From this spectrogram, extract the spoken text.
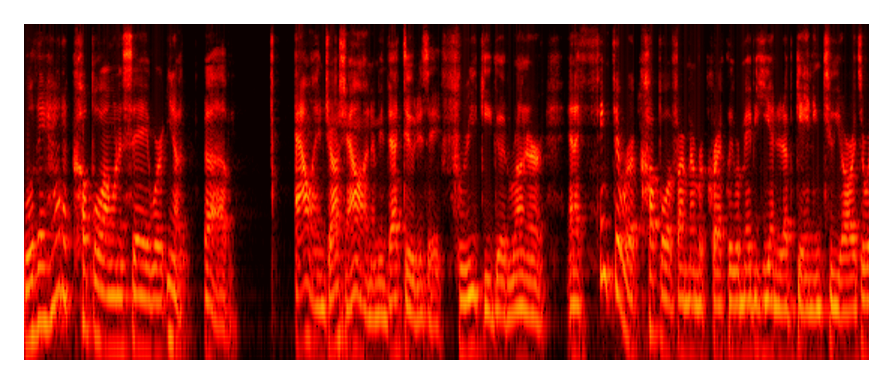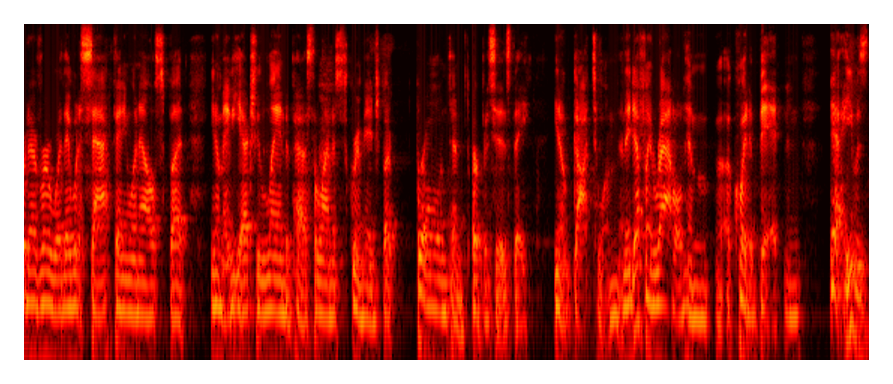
Well, they had a couple. I want to say where you know. Uh, Allen, Josh Allen, I mean, that dude is a freaky good runner. And I think there were a couple, if I remember correctly, where maybe he ended up gaining two yards or whatever, where they would have sacked anyone else. But, you know, maybe he actually landed past the line of scrimmage. But for all intent and purposes, they, you know, got to him. And they definitely rattled him uh, quite a bit. And yeah, he was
